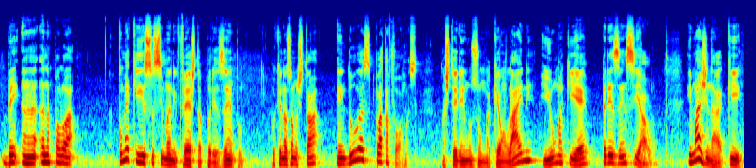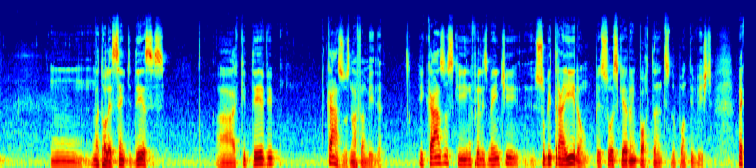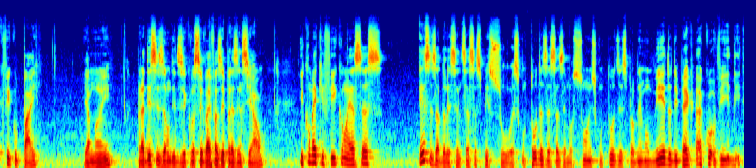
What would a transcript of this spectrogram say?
Bem, uh, Ana Paula, como é que isso se manifesta, por exemplo? Porque nós vamos estar em duas plataformas. Nós teremos uma que é online e uma que é presencial. Imaginar aqui um, um adolescente desses ah, que teve casos na família e casos que, infelizmente, subtraíram pessoas que eram importantes do ponto de vista. Como é que fica o pai e a mãe para a decisão de dizer que você vai fazer presencial? E como é que ficam essas esses adolescentes, essas pessoas, com todas essas emoções, com todos esses problemas, o medo de pegar a Covid.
